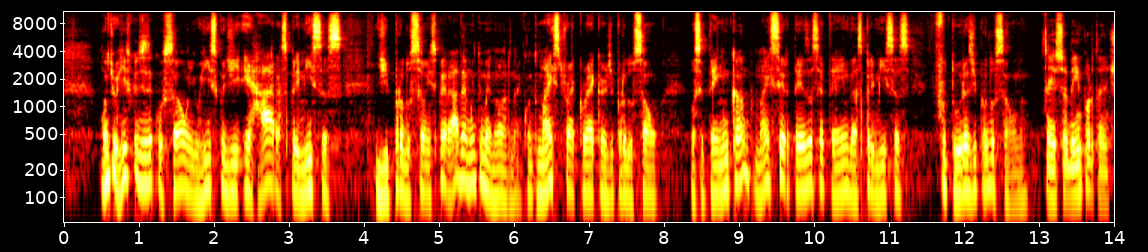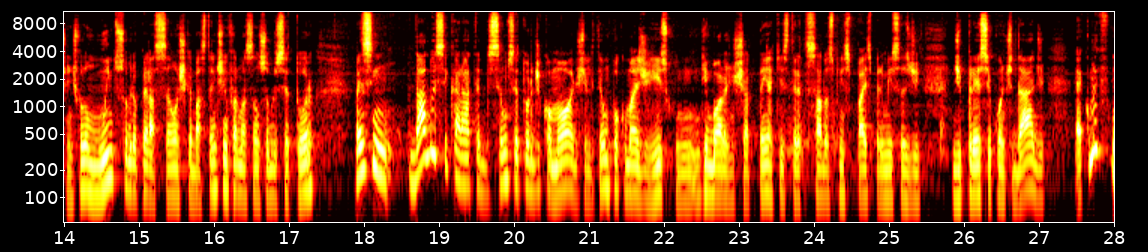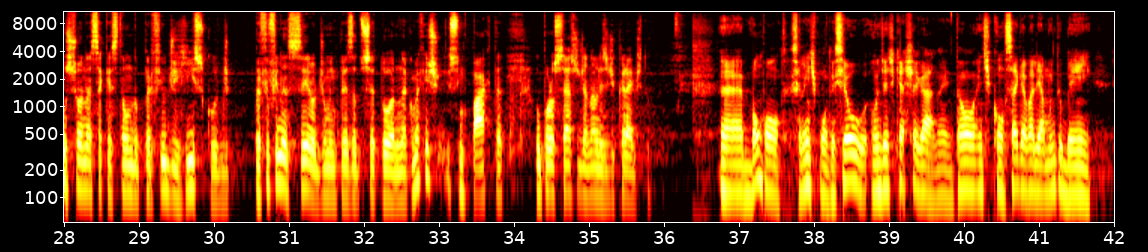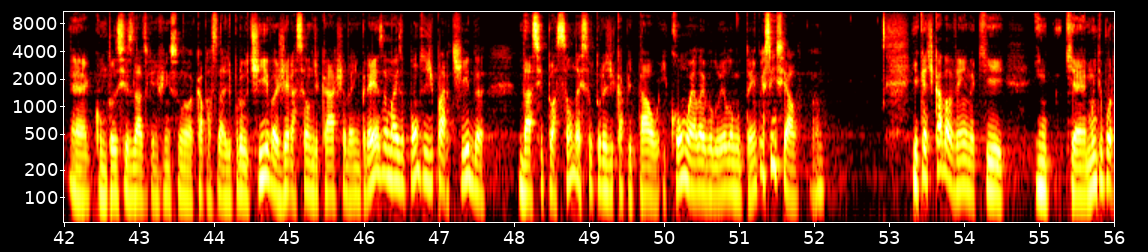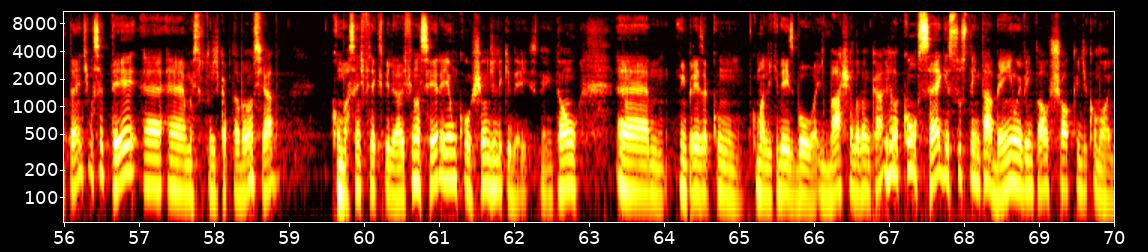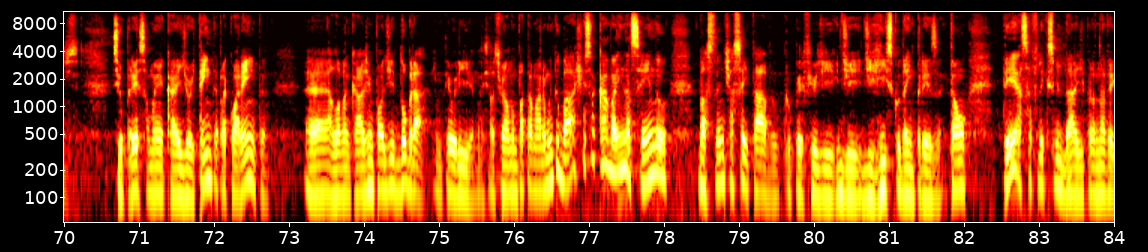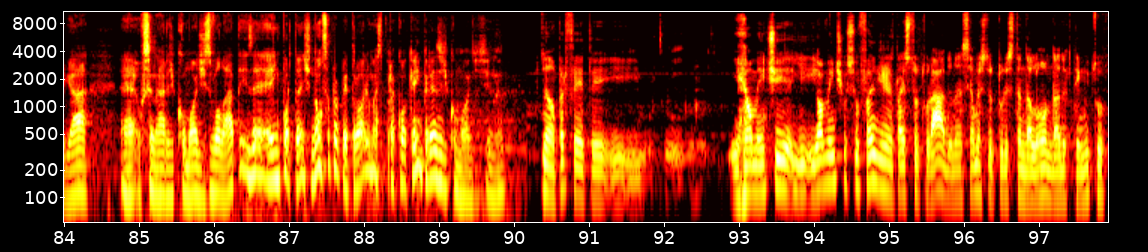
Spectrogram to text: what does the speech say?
onde o risco de execução e o risco de errar as premissas de produção esperada é muito menor. Né? Quanto mais track record de produção você tem num campo, mais certeza você tem das premissas futuras de produção. Né? É, isso é bem importante. A gente falou muito sobre operação, acho que é bastante informação sobre o setor, mas assim, dado esse caráter de ser um setor de commodity, ele tem um pouco mais de risco, embora a gente já tenha aqui estressado as principais premissas de, de preço e quantidade, é, como é que funciona essa questão do perfil de risco, de perfil financeiro de uma empresa do setor? Né? Como é que isso impacta o processo de análise de crédito? É, bom ponto, excelente ponto. Esse é o, onde a gente quer chegar. Né? Então, a gente consegue avaliar muito bem é, com todos esses dados que a gente ensinou, a capacidade produtiva, a geração de caixa da empresa, mas o ponto de partida da situação da estrutura de capital e como ela evolui ao longo do tempo é essencial. Né? E o que a gente acaba vendo aqui, em, que é muito importante, você ter é, é, uma estrutura de capital balanceada, com bastante flexibilidade financeira e um colchão de liquidez. Né? Então, é, uma empresa com, com, uma liquidez boa e baixa alavancagem, ela consegue sustentar bem um eventual choque de commodities se o preço amanhã cair de 80 para 40, é, a alavancagem pode dobrar, em teoria, mas se ela estiver num patamar muito baixo, isso acaba ainda sendo bastante aceitável para o perfil de, de, de, risco da empresa. Então, ter essa flexibilidade para navegar é, o cenário de commodities voláteis é, é importante, não só para o petróleo, mas para qualquer empresa de commodities. Né? Não, perfeito. E, e, e realmente, e, e, obviamente, se o funding já está estruturado, né, se é uma estrutura standalone, dado que tem muito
